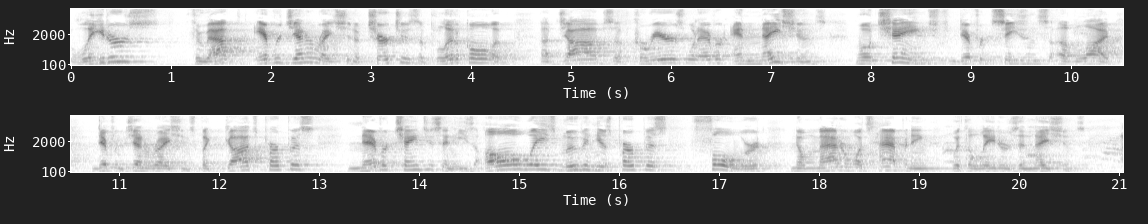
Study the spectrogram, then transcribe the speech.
Leaders throughout every generation of churches, of political, of, of jobs, of careers, whatever, and nations will change from different seasons of life, different generations. But God's purpose never changes, and He's always moving His purpose forward no matter what's happening with the leaders and nations.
